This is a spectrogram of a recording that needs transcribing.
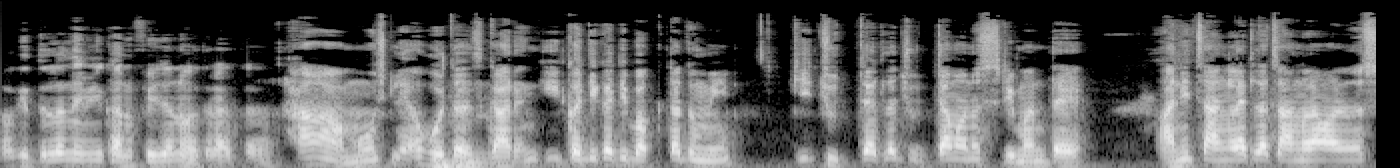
ओके तुला नेहमी कन्फ्युजन होत राहतं हा मोस्टली होतच. कारण की कधी कधी बघता तुम्ही की चुत्त्यातला चुत्ता माणूस श्रीमंत आहे आणि चांगल्यातला चांगला माणूस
